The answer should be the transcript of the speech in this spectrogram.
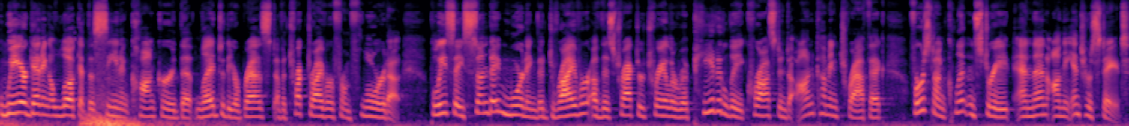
We are getting a look at the scene in Concord that led to the arrest of a truck driver from Florida. Police say Sunday morning the driver of this tractor trailer repeatedly crossed into oncoming traffic, first on Clinton Street and then on the interstate.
